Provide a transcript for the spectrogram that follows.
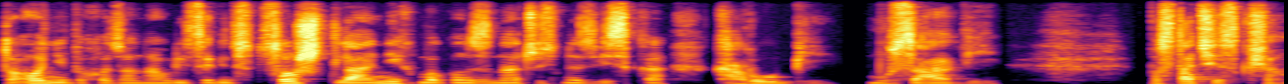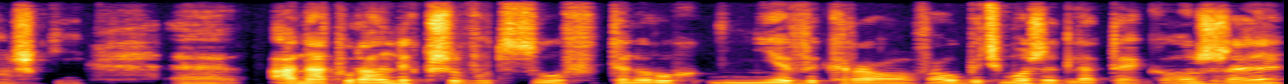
to oni wychodzą na ulicę. Więc cóż dla nich mogą znaczyć nazwiska Karubi, Musawi, postacie z książki. E, a naturalnych przywódców ten ruch nie wykreował, być może dlatego, że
